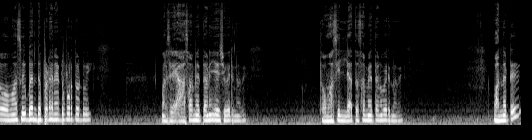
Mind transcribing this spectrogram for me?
തോമസ് ബന്ധപ്പെടാനായിട്ട് പുറത്തോട്ട് പോയി. മനസ്സിലായി? ആ സമയത്താണ് യേശു വരുന്നത്. തോമസ് ഇല്ലാത്ത സമയത്താണ് വരുന്നത്. വന്നിട്ട്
